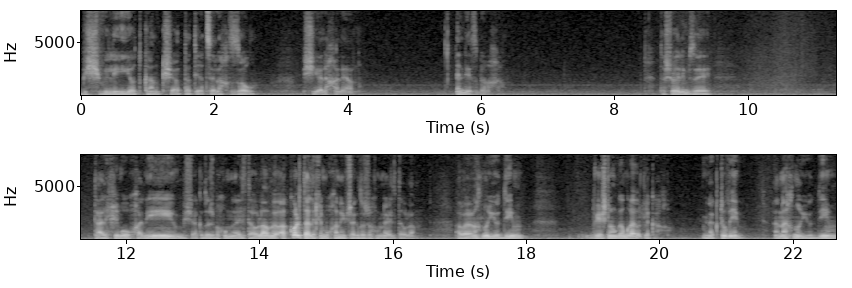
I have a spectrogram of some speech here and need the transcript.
בשביל להיות כאן כשאתה תרצה לחזור, ושיהיה לך לאן. אין לי הסבר אחר. אתה שואל אם זה תהליכים רוחניים, שהקדוש ברוך הוא מנהל את העולם, הכל תהליכים רוחניים שהקדוש ברוך הוא מנהל את העולם. אבל אנחנו יודעים, ויש לנו גם ראיות לכך, מן הכתובים. אנחנו יודעים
